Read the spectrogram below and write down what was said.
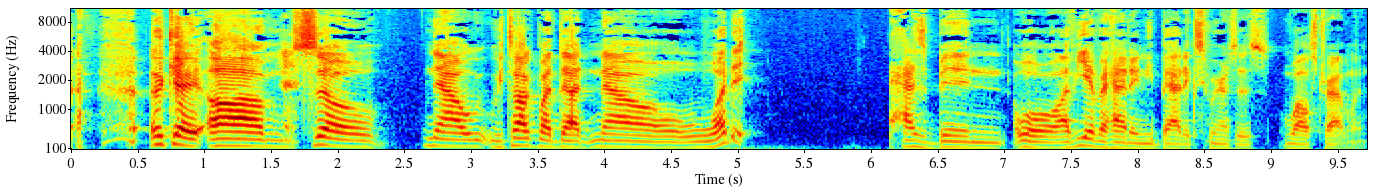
chaos. okay. Um. So now we talked about that. Now, what has been, or have you ever had any bad experiences whilst traveling?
